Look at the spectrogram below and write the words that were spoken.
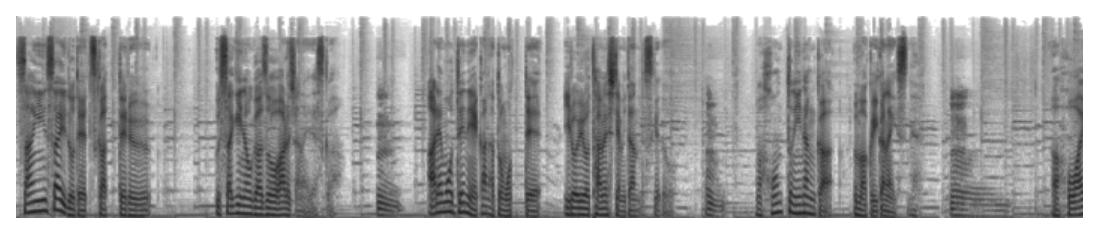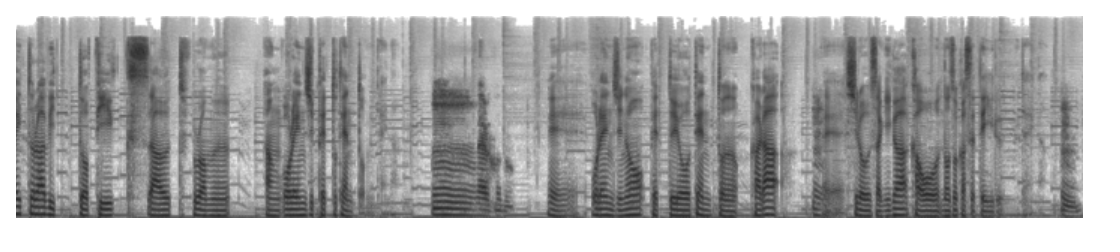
サインサイドで使ってるウサギの画像あるじゃないですか。うん。あれも出ねえかなと思って、いろいろ試してみたんですけど、うん。まあ本当になんかうまくいかないですね。うん。あ、ホワイトラビット peeks out from an orange pet tent みたいな。うん。なるほど。えーオレンジのペット用テントから、うん。えー白ウサギが顔を覗かせているみたいな。うん。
